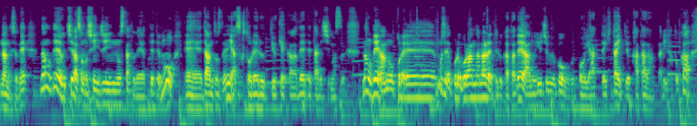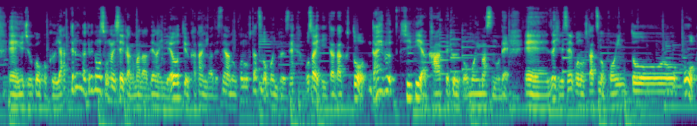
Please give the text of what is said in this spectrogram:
なんですよね。なので、うちはその新人のスタッフがやってても、えー、ダントツでね、安く取れるっていう結果が出てたりします。なので、あの、これ、もしね、これご覧になられてる方で、あの、YouTube 広告をやっていきたいっていう方だったりだとか、えー、YouTube 広告やってるんだけれども、そんなに成果がまだ出ないんだよっていう方にはですね、あの、この2つのポイントですね、押さえていただくと、だいぶ CPA は変わってくると思いますので、えー、ぜひですね、この2つのポイントを、を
